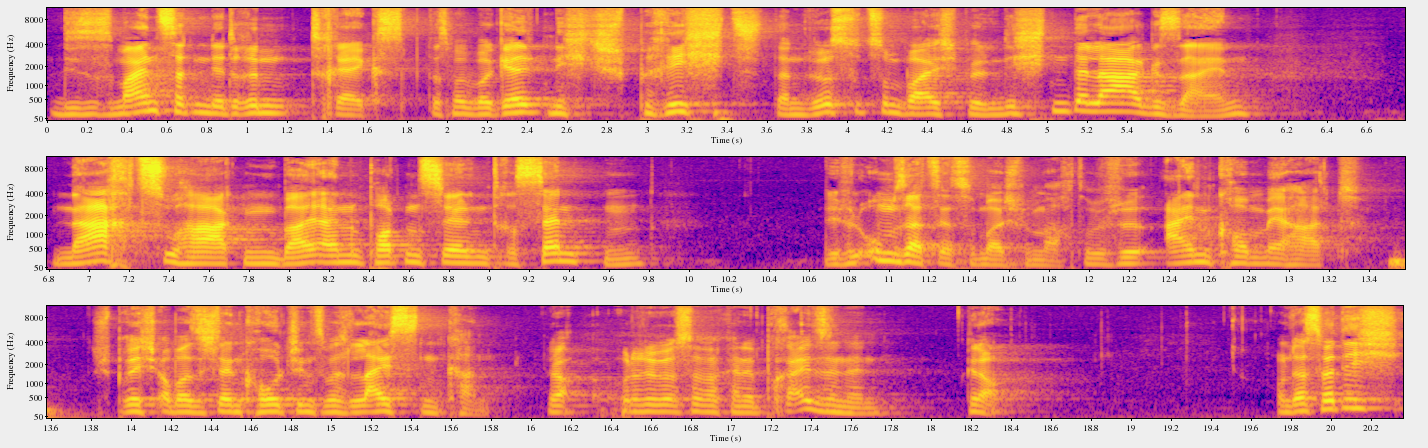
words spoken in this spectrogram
dieses Mindset in dir drin trägst, dass man über Geld nicht spricht, dann wirst du zum Beispiel nicht in der Lage sein, nachzuhaken bei einem potenziellen Interessenten, wie viel Umsatz er zum Beispiel macht, wie viel Einkommen er hat. Sprich, ob er sich dein Coaching zum Beispiel leisten kann. ja. Oder du wirst einfach keine Preise nennen. Genau. Und das wird dich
